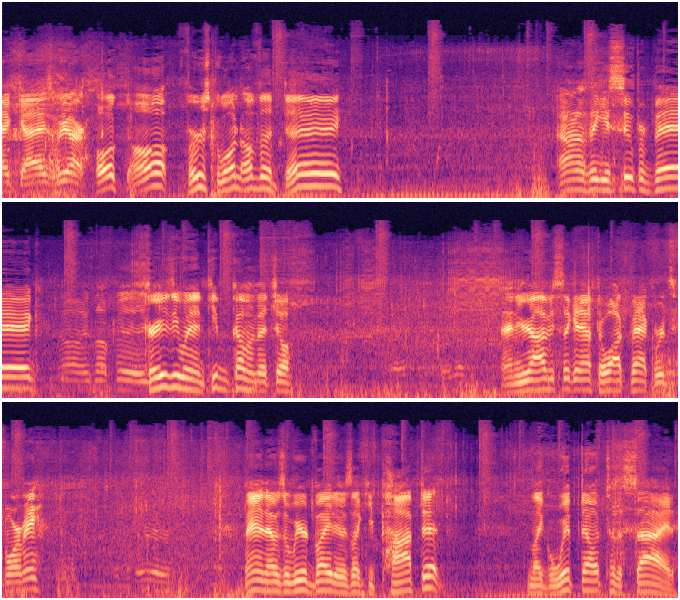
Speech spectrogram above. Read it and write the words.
Right, guys, we are hooked up. First one of the day. I don't think he's super big. No, he's not big. Crazy wind. Keep him coming, Mitchell. And you're obviously gonna have to walk backwards for me. Man, that was a weird bite. It was like he popped it, and like whipped out to the side.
